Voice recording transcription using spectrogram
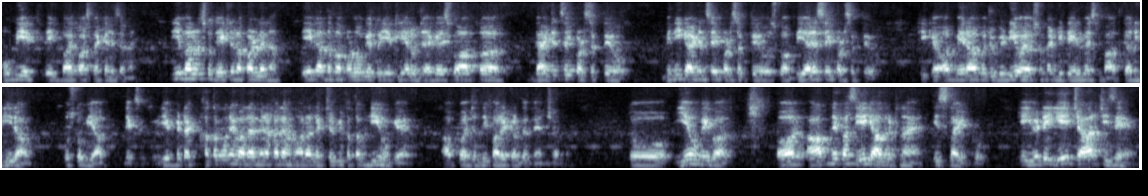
वो भी एक एक बाईपास मैकेनिज्म है। ये बार इसको देख लेना, पढ़ लेना। एक आध दफ़ा पढ़ोगे तो ये क्लियर हो जाएगा। इसको आप गाइडेंस से ही पढ़ सकते हो। मिनी गाइडेंस से ही पढ़ सकते हो, उसको आप बी से ही पढ़ सकते हो, ठीक है? और मेरा वो जो वीडियो है, उसमें मैं डिटेल में इस बात कर ही रहा हूँ, उसको भी आप देख सकते हो। ये बेटा खत्म होने वाला है, मेरा ख्याल है हमारा लेक्चर भी खत्म ही हो गया है, आपको जल्दी फारिग कर देते हैं, इंशाल्लाह। तो ये हो गई बात। और आपने बस ये याद रखना है इस स्लाइड को कि बेटे ये चार चीज़ें हैं,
